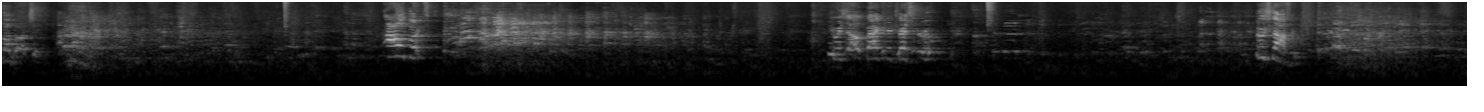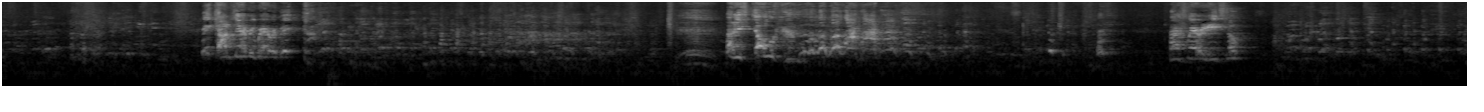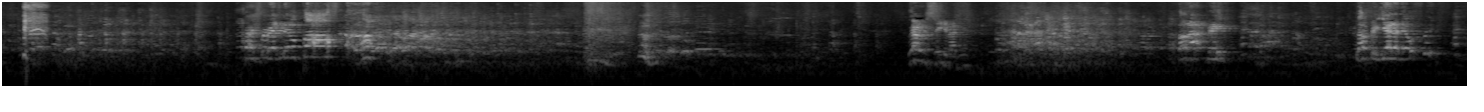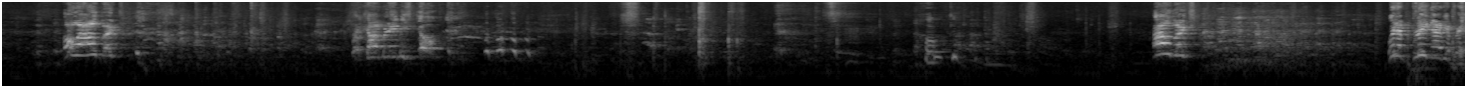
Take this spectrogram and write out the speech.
Master Bachi. Albert. he was out back in the dressing room. Who's laughing? He comes everywhere with me. And he's gold. That's where he eats them. That's where his little bath. We haven't seen him, have you? Not that big. Lovely yellow little thing. Oh, Albert! I can't believe he's gone. oh. Albert! With a bleeding out of your brain.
